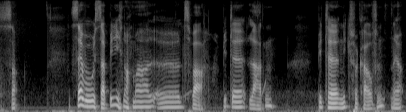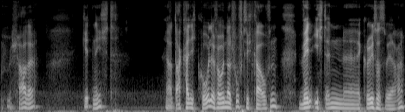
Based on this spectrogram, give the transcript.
So. Servus, da bin ich nochmal. Äh, und zwar, bitte laden. Bitte nichts verkaufen. Ja, schade. Geht nicht. Ja, da kann ich Kohle für 150 kaufen, wenn ich denn äh, größeres wäre.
